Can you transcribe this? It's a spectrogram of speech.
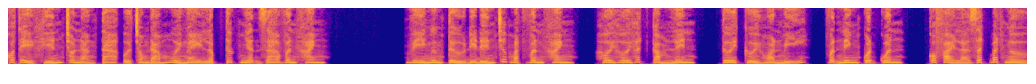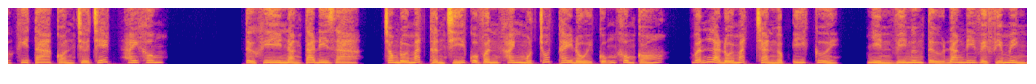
có thể khiến cho nàng ta ở trong đám người ngay lập tức nhận ra Vân Khanh. Vì ngưng tử đi đến trước mặt Vân Khanh, hơi hơi hất cằm lên, tươi cười hoàn mỹ, vận ninh quận quân, có phải là rất bất ngờ khi ta còn chưa chết hay không? Từ khi nàng ta đi ra, trong đôi mắt thần trí của Vân Khanh một chút thay đổi cũng không có, vẫn là đôi mắt tràn ngập ý cười, nhìn vi ngưng tử đang đi về phía mình,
